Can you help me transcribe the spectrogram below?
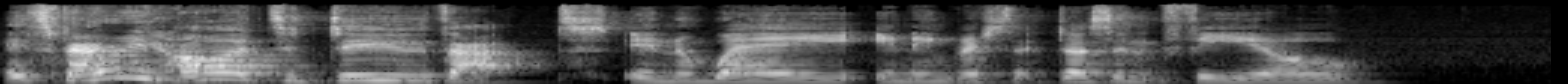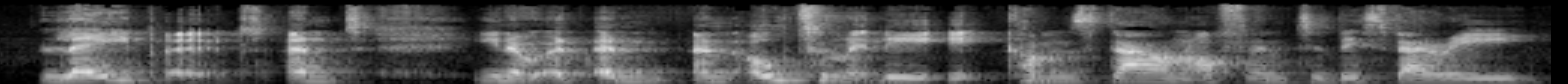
it's very hard to do that in a way in english that doesn't feel labored and you know and and ultimately it comes down often to this very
